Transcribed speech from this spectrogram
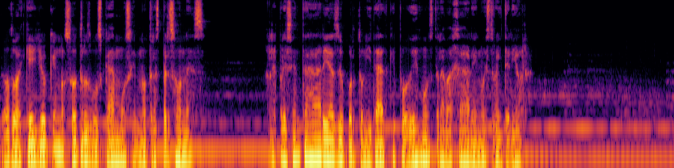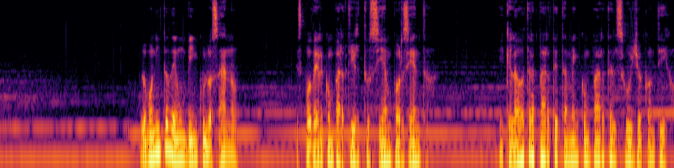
Todo aquello que nosotros buscamos en otras personas representa áreas de oportunidad que podemos trabajar en nuestro interior. Lo bonito de un vínculo sano es poder compartir tu 100% y que la otra parte también comparta el suyo contigo.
